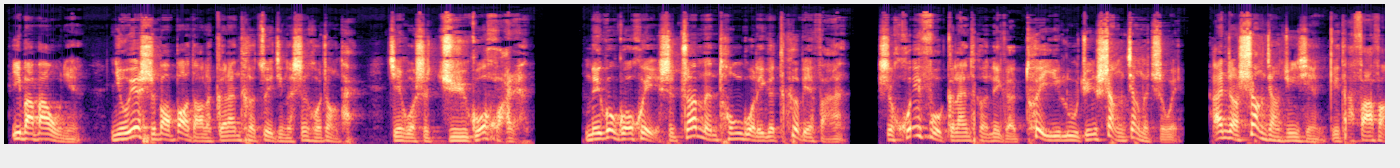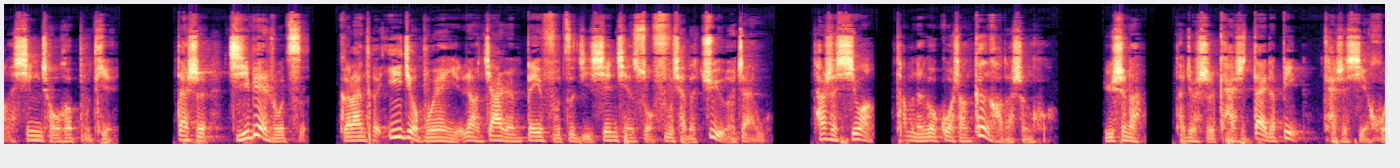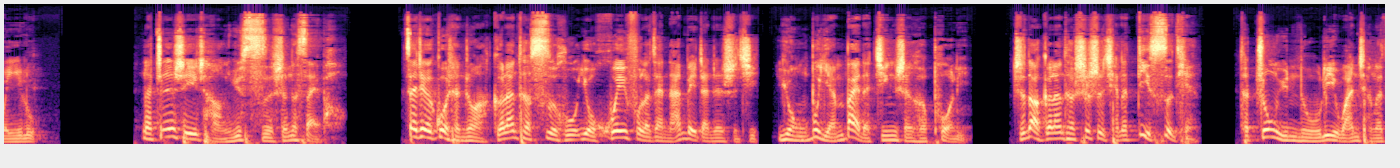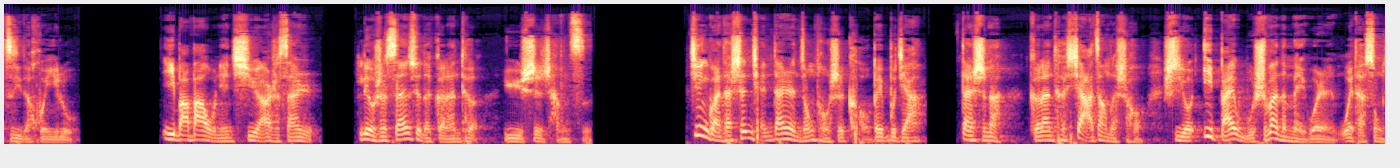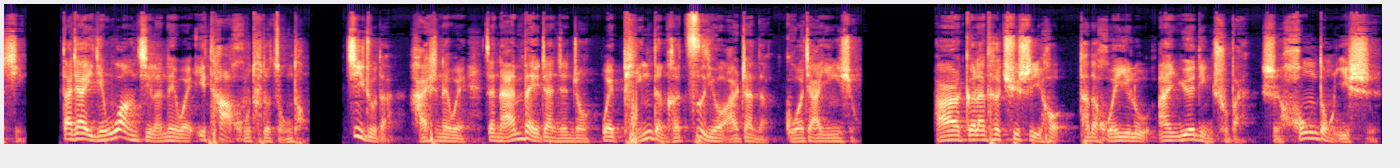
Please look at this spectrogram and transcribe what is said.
一八八五年，《纽约时报》报道了格兰特最近的生活状态，结果是举国哗然。美国国会是专门通过了一个特别法案，是恢复格兰特那个退役陆军上将的职位，按照上将军衔给他发放薪酬和补贴。但是即便如此，格兰特依旧不愿意让家人背负自己先前所负下的巨额债务，他是希望他们能够过上更好的生活。于是呢，他就是开始带着病开始写回忆录。那真是一场与死神的赛跑。在这个过程中啊，格兰特似乎又恢复了在南北战争时期永不言败的精神和魄力。直到格兰特逝世前的第四天，他终于努力完成了自己的回忆录。一八八五年七月二十三日，六十三岁的格兰特与世长辞。尽管他生前担任总统时口碑不佳，但是呢，格兰特下葬的时候是有一百五十万的美国人为他送行。大家已经忘记了那位一塌糊涂的总统。记住的还是那位在南北战争中为平等和自由而战的国家英雄。而格兰特去世以后，他的回忆录按约定出版，是轰动一时。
